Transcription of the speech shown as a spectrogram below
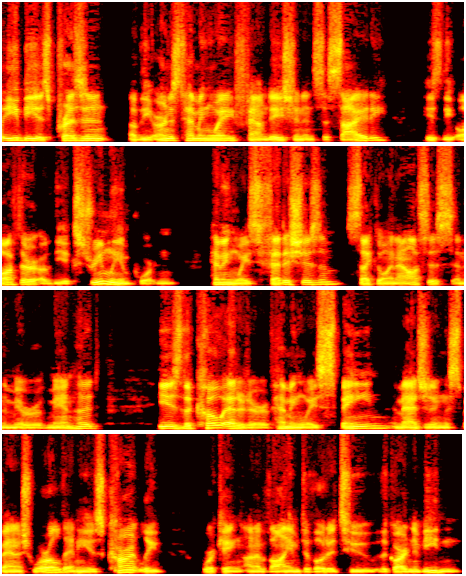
Eby is president of the Ernest Hemingway Foundation and Society. He's the author of the extremely important Hemingway's Fetishism, Psychoanalysis, and the Mirror of Manhood. He is the co editor of Hemingway's Spain, Imagining the Spanish World, and he is currently working on a volume devoted to the Garden of Eden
